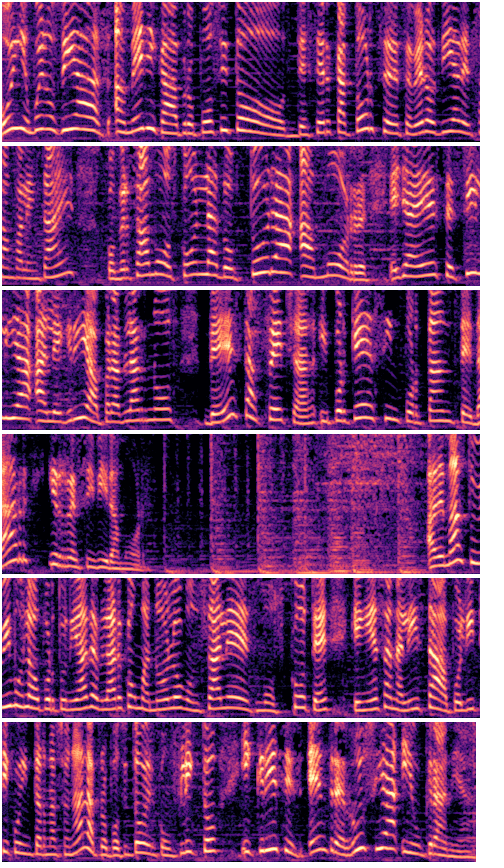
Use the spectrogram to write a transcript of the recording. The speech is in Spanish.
Hoy en Buenos Días América, a propósito de ser 14 de febrero, día de San Valentín, conversamos con la doctora Amor. Ella es Cecilia Alegría para hablarnos de esta fecha y por qué es importante dar y recibir amor. Además, tuvimos la oportunidad de hablar con Manolo González Moscote, quien es analista político internacional a propósito del conflicto y crisis entre Rusia y Ucrania.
